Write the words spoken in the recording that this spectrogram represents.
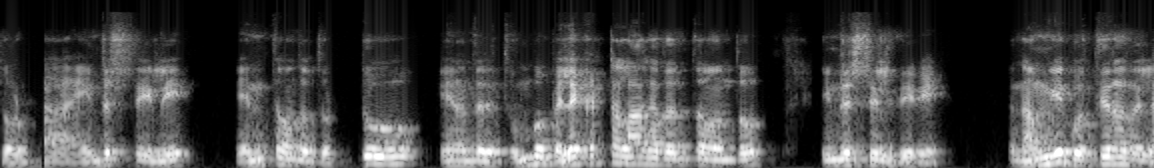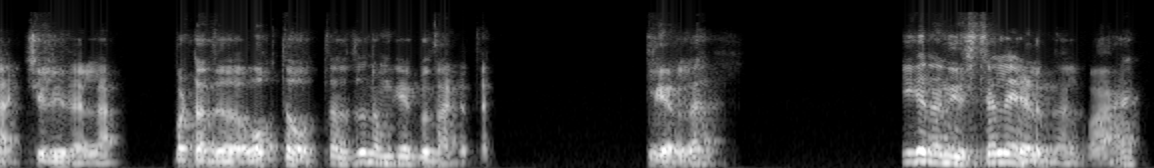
ದೊಡ್ಡ ಇಂಡಸ್ಟ್ರಿಲಿ ಎಂತ ಒಂದು ದೊಡ್ಡ ಏನಂತಾರೆ, ತುಂಬಾ ಬೆಲೆ ಕಟ್ಟಲಾಗದಂತ ಒಂದು ಇಂಡಸ್ಟ್ರಿಲಿ ಇದೀವಿ. ನಮ್ಗೆ ಗೊತ್ತಿರೋದಿಲ್ಲ ಆಕ್ಚುಲಿ ಇದೆಲ್ಲ. ಬಟ್ ಅದು ಹೋಗ್ತಾ ಹೋಗ್ತಾ ಅದು ನಮ್ಗೆ ಗೊತ್ತಾಗುತ್ತೆ. ಕ್ಲಿಯರ್ ಅಲ್ಲ? ಈಗ ನಾನು ಇಷ್ಟೆಲ್ಲ ಹೇಳಿದ್ನಲ್ವಾ?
